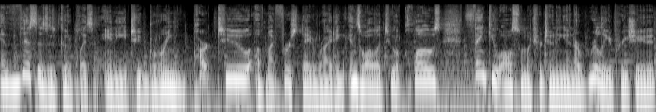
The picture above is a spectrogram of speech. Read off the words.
And this is as good a place as any to bring part two of my first day writing in Inzwala to a close. Thank you all so much for tuning in. I really appreciate it.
